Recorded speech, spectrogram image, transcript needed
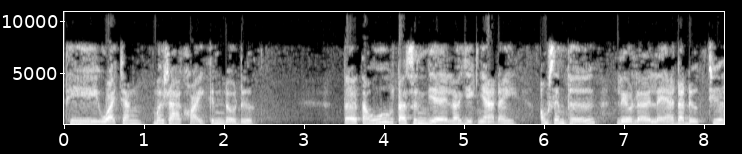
thì quả chăng mới ra khỏi kinh đô được. Tờ tấu ta xin về lo việc nhà đây, ông xem thử liệu lời lẽ đã được chưa?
